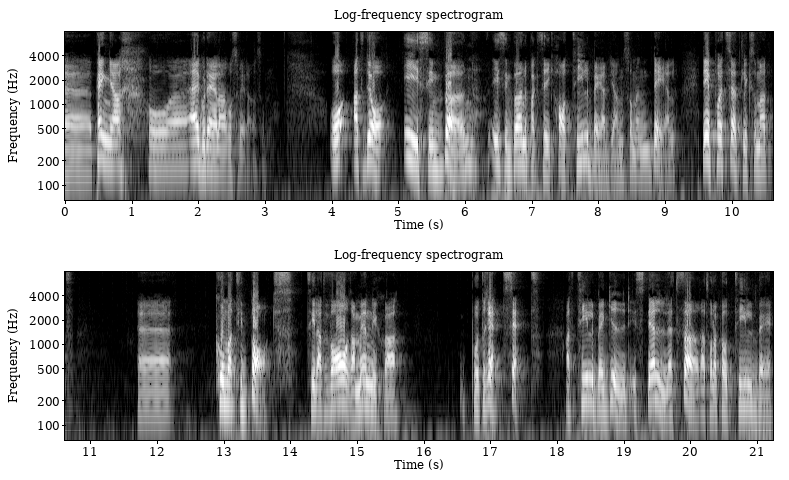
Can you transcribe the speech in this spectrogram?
eh, pengar och eh, ägodelar och så vidare. Och att då i sin bön, i sin bönepraktik ha tillbedjan som en del. Det är på ett sätt liksom att eh, komma tillbaks till att vara människa på ett rätt sätt. Att tillbe Gud istället för att hålla på att tillbe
